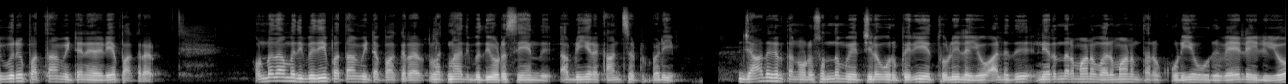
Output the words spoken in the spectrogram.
இவர் பத்தாம் வீட்டை நேரடியாக பார்க்குறாரு. ஒன்பதாம் அதிபதி பத்தாம் வீட்டை பார்க்குறார். லக்னாதிபதியோடு சேர்ந்து அப்படிங்கிற கான்செப்ட் படி ஜாதகர் தன்னோட சொந்த முயற்சியில் ஒரு பெரிய தொழிலையோ அல்லது நிரந்தரமான வருமானம் தரக்கூடிய ஒரு வேலையிலையோ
